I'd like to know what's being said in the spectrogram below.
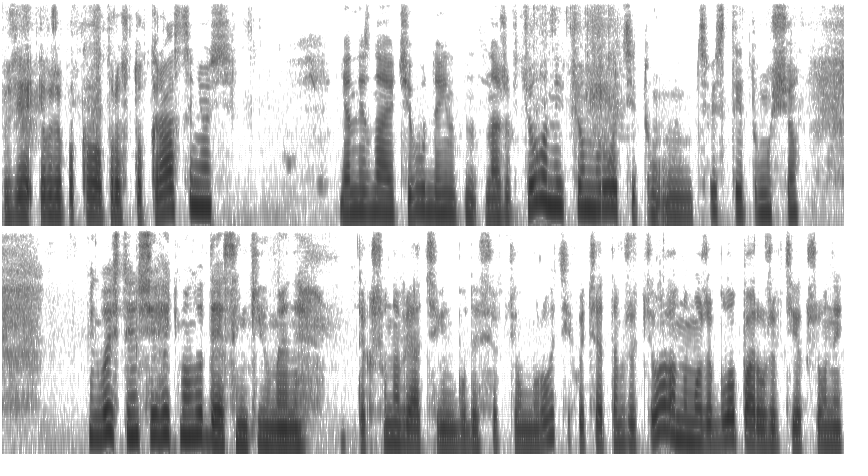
я, вже показала просто красень ось. Я не знаю, чи буде він наживцьований в цьому році тому, цвісти, тому що, як бачите, він ще геть молодесенький у мене. Так що навряд чи він буде ще в цьому році. Хоча там живцювала, ну може було пару живців, якщо вони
